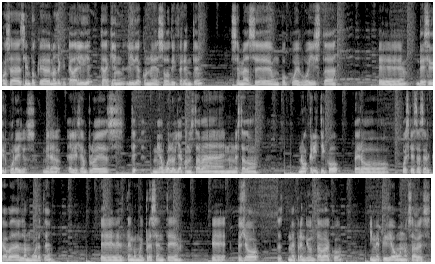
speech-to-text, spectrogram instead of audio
o sea, siento que además de que cada, lidia- cada quien lidia con eso diferente, se me hace un poco egoísta eh, decidir por ellos. Mira, el ejemplo es mi abuelo ya cuando estaba en un estado no crítico, pero pues que se acercaba a la muerte, eh, tengo muy presente que pues yo pues, me prendí un tabaco y me pidió uno, ¿sabes?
